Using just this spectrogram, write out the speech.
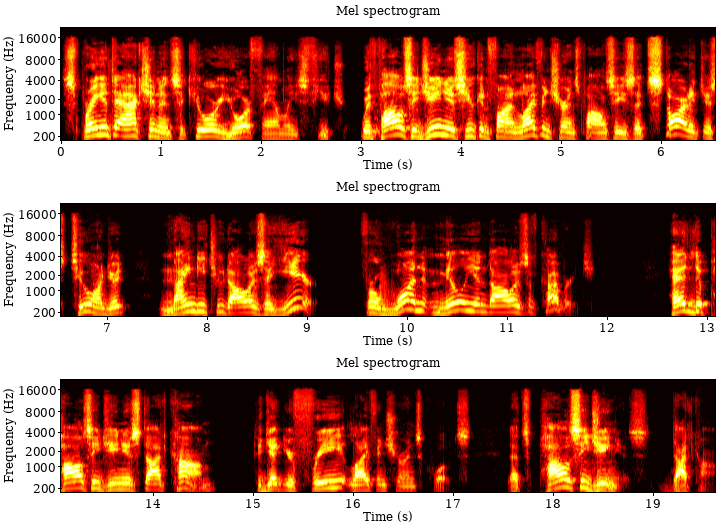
Spring into action and secure your family's future. With Policy Genius, you can find life insurance policies that start at just $292 a year for $1 million of coverage. Head to policygenius.com to get your free life insurance quotes. That's policygenius.com.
